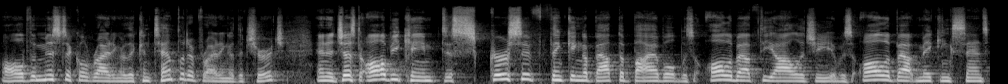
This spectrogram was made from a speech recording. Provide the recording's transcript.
all of the mystical writing or the contemplative writing of the church and it just all became discursive thinking about the bible it was all about theology it was all about making sense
